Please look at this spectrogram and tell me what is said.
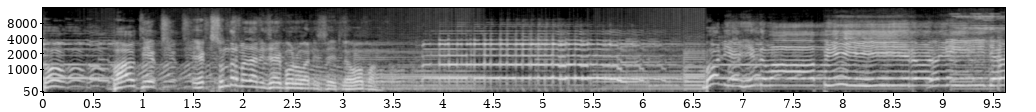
તો ભાવથી એક સુંદર મજાની જય બોલવાની છે એટલે હોમાં. પીરની જય.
